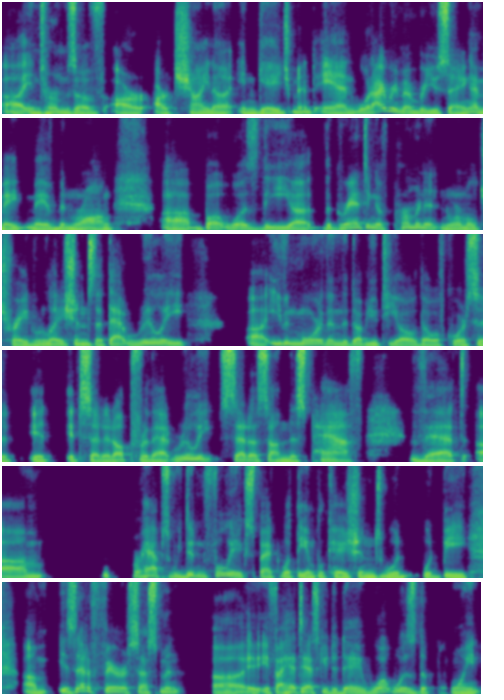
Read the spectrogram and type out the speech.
uh, in terms of our our China engagement? And what I remember you saying, I may may have been wrong, uh, but was the uh, the granting of permanent normal trade relations that that really uh, even more than the WTO, though of course it it it set it up for that. Really set us on this path that um, perhaps we didn't fully expect what the implications would would be. Um, is that a fair assessment? Uh, if I had to ask you today, what was the point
